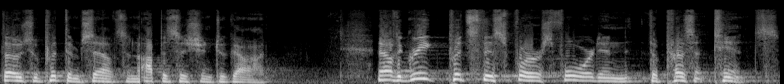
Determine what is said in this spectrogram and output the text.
those who put themselves in opposition to God. Now, the Greek puts this verse forward in the present tense.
